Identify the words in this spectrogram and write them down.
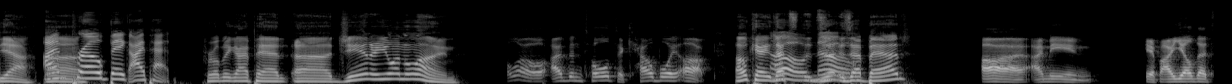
Yeah, I'm uh, pro big iPad. pro big iPad. Uh, Jan, are you on the line? Hello, I've been told to cowboy up. Okay, that's Oh, is, no. that, is that bad? Uh, I mean, if I yelled at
